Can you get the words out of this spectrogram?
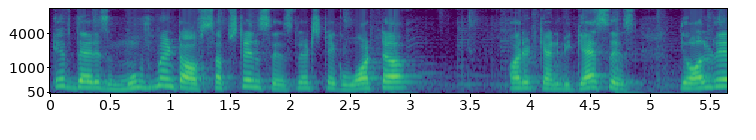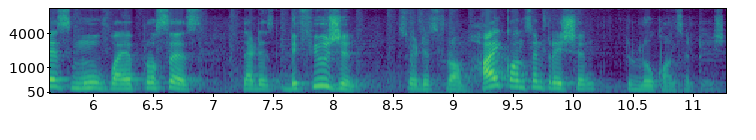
if there is movement of substances, let's take water or it can be gases, they always move by a process that is diffusion. So it is from high concentration to low concentration.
